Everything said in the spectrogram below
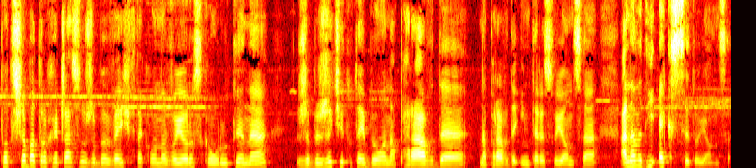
potrzeba trochę czasu, żeby wejść w taką nowojorską rutynę, żeby życie tutaj było naprawdę, naprawdę interesujące, a nawet i ekscytujące.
